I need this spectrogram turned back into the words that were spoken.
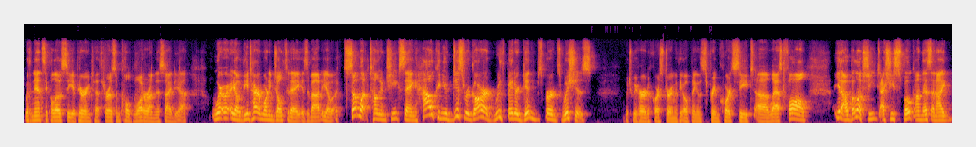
with Nancy Pelosi appearing to throw some cold water on this idea. Where you know the entire morning jolt today is about you know somewhat tongue in cheek saying how can you disregard Ruth Bader Ginsburg's wishes, which we heard of course during the opening of the Supreme Court seat uh, last fall. You know, but look, she she spoke on this, and I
